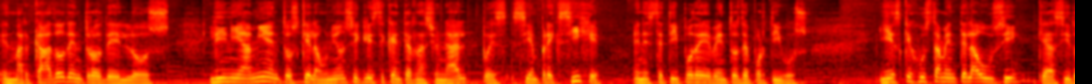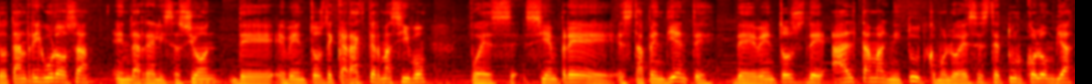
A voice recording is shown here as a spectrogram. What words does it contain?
enmarcado dentro de los lineamientos que la Unión Ciclística Internacional pues siempre exige en este tipo de eventos deportivos. Y es que justamente la UCI, que ha sido tan rigurosa en la realización de eventos de carácter masivo, pues siempre está pendiente de eventos de alta magnitud, como lo es este Tour Colombia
